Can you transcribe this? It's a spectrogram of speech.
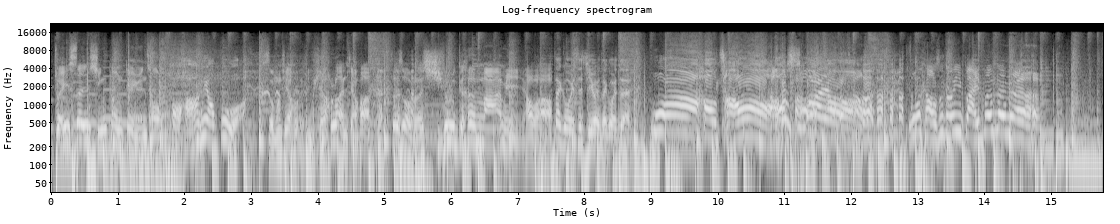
随身行动电源充，哦，好像尿布哦。什么叫你不要乱讲话？这是我们的 Sugar 妈咪，好不好？再给我一次机会，再给我一次。哇，好潮哦，好帅哦，我考试都一百分了呢。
